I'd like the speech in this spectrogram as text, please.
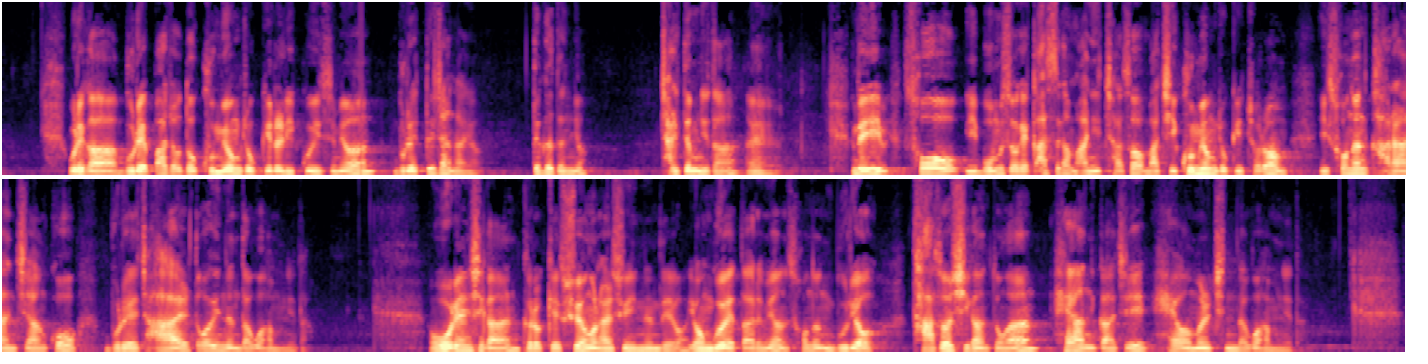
우리가 물에 빠져도 구명조끼를 입고 있으면 물에 뜨잖아요. 뜨거든요. 잘 뜹니다. 예. 근데 이 소 이 몸속에 가스가 많이 차서 마치 구명조끼처럼 이 소는 가라앉지 않고 물에 잘 떠 있는다고 합니다. 오랜 시간 그렇게 수영을 할 수 있는데요. 연구에 따르면 소는 무려 5시간 동안 해안까지 헤엄을 친다고 합니다.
